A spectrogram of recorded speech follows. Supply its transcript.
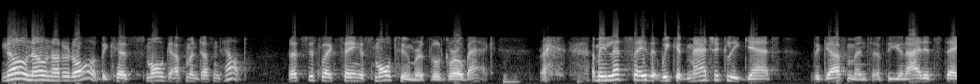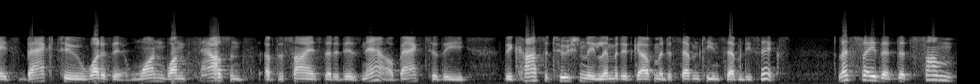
No, no, not at all, because small government doesn't help. That's just like saying a small tumor that'll grow back. Right? I mean, let's say that we could magically get the government of the United States back to what is it, one one thousandth of the size that it is now, back to the the constitutionally limited government of 1776. Let's say that that some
